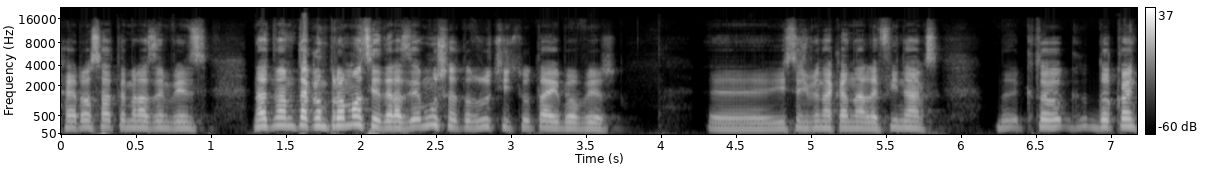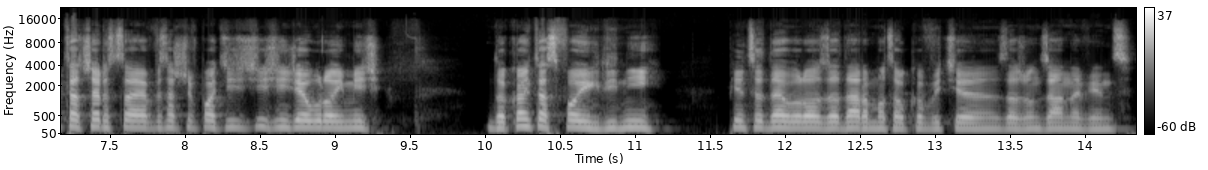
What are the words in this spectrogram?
Herosa tym razem, więc nawet mam taką promocję teraz. Ja muszę to wrzucić tutaj, bo wiesz, jesteśmy na kanale Finax. Kto do końca czerwca wystarczy wpłacić 10 euro i mieć do końca swoich dni 500 euro za darmo całkowicie zarządzane, więc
